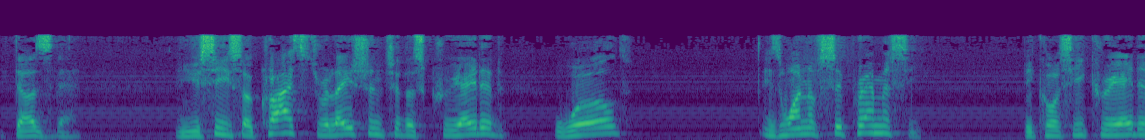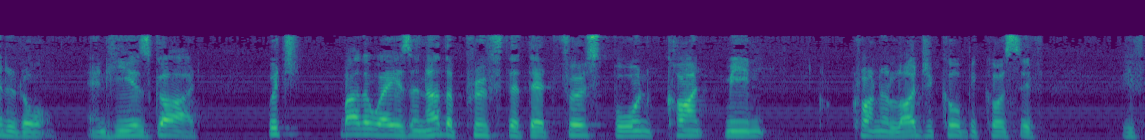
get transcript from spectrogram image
It does that. And you see, so Christ's relation to this created world is one of supremacy because He created it all and He is God, which by the way, is another proof that that firstborn can't mean chronological because if, if,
